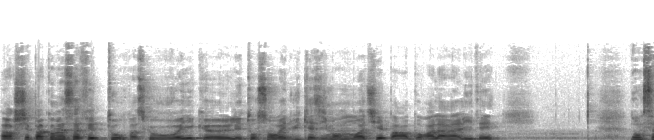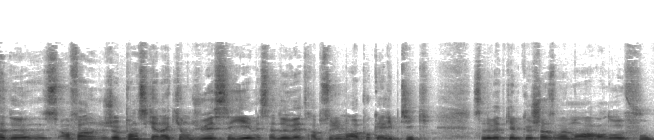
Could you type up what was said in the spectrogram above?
Alors je sais pas combien ça fait de tours, parce que vous voyez que les tours sont réduits quasiment de moitié par rapport à la réalité. Donc ça de... enfin, je pense qu'il y en a qui ont dû essayer, mais ça devait être absolument apocalyptique. Ça devait être quelque chose vraiment à rendre fou.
